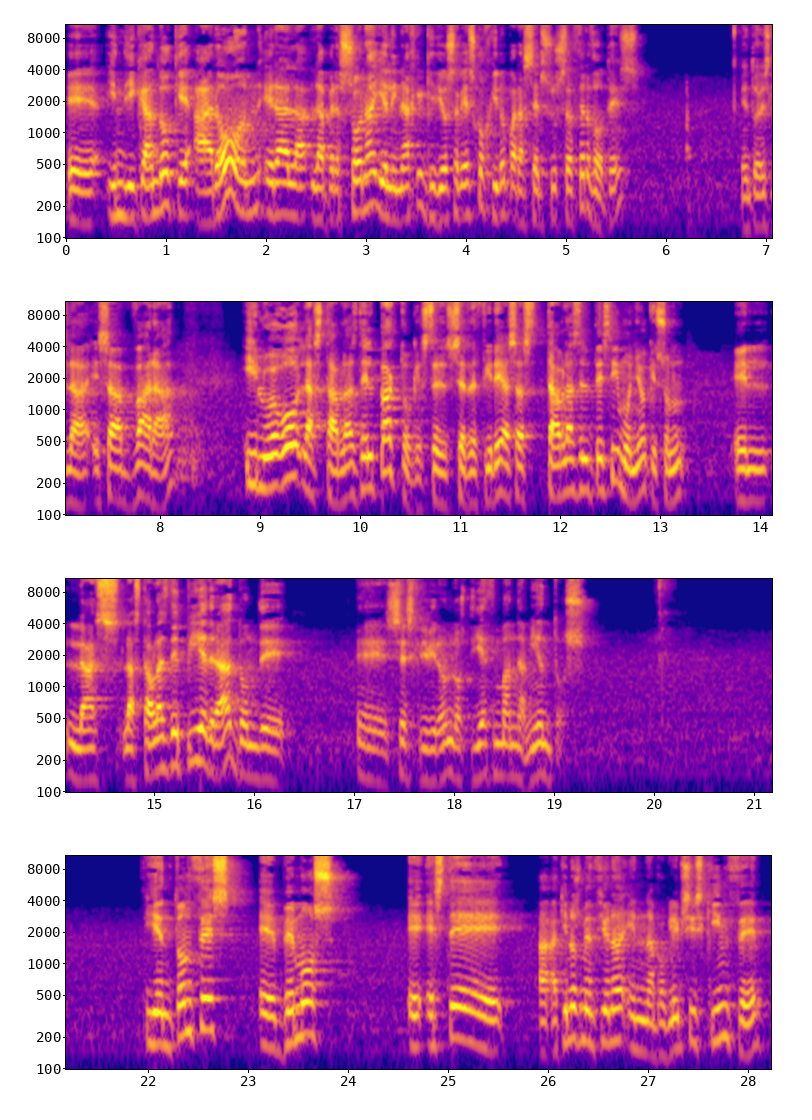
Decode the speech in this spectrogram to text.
eh, indicando que Aarón era la, persona y el linaje que Dios había escogido para ser sus sacerdotes. Entonces, esa vara. Y luego las tablas del pacto, que se, refiere a esas tablas del testimonio, que son las, tablas de piedra donde eh, se escribieron los diez mandamientos. Y entonces eh, vemos este. Aquí nos menciona en Apocalipsis 15,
